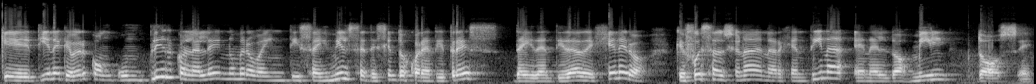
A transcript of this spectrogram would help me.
que tiene que ver con cumplir con la ley número 26.743 de identidad de género, que fue sancionada en Argentina en el 2012.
